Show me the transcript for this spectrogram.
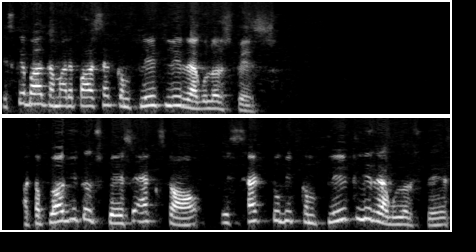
इसके बाद हमारे पास है completely regular space A topological space X tau is said to be completely regular space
